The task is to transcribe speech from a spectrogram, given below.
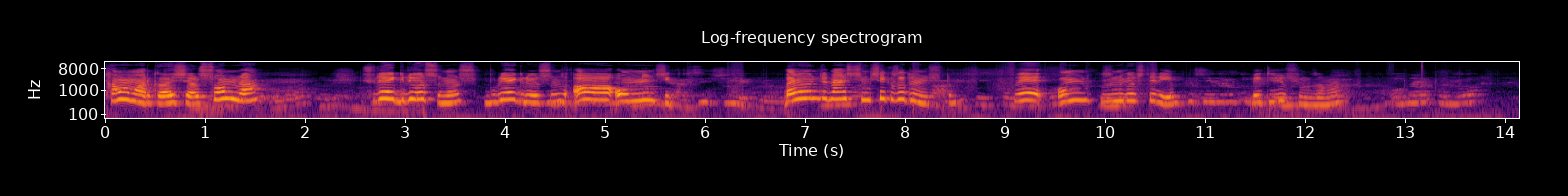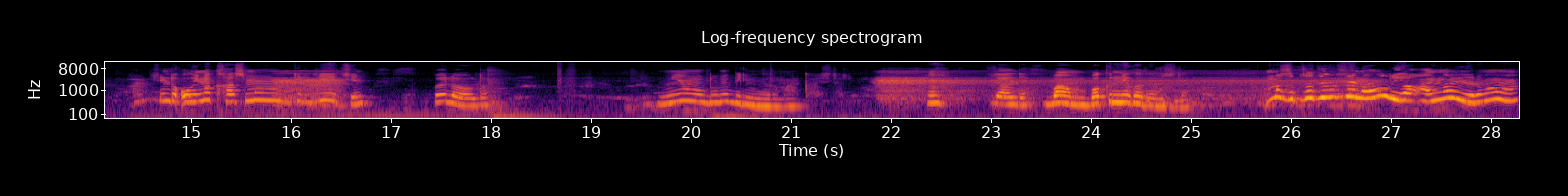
Tamam arkadaşlar sonra şuraya giriyorsunuz. Buraya giriyorsunuz. Aa onun çıktı. Ben önceden şimşek hıza dönüştüm. Ve onun hızını göstereyim. Bekliyorsunuz ama. Şimdi oyuna kasma girdiği için böyle oldu. Niye olduğunu bilmiyorum arkadaşlar. Heh, güzeldi. Bam bakın ne kadar hızlı. Ama zıpladığınızda ne oluyor anlamıyorum ama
